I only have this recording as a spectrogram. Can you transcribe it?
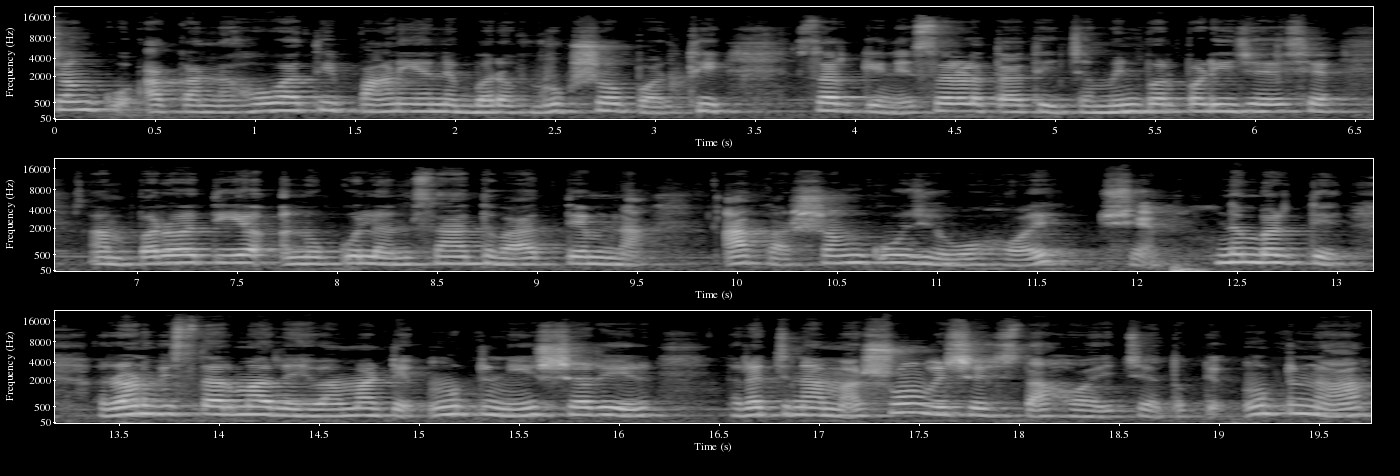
શંકુ આકારના હોવાથી પાણી અને બરફ વૃક્ષો પરથી સરકીને સરળતાથી જમીન પર પડી જાય છે. આમ પર્વતીય અનુકૂલન સાધવા તેમના આકાર શંકુ જેવો હોય છે. નંબર તેર રણ વિસ્તારમાં રહેવા માટે ઊંટની શરીર રચનામાં શું વિશેષતા હોય છે? તો કે ઊંટના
